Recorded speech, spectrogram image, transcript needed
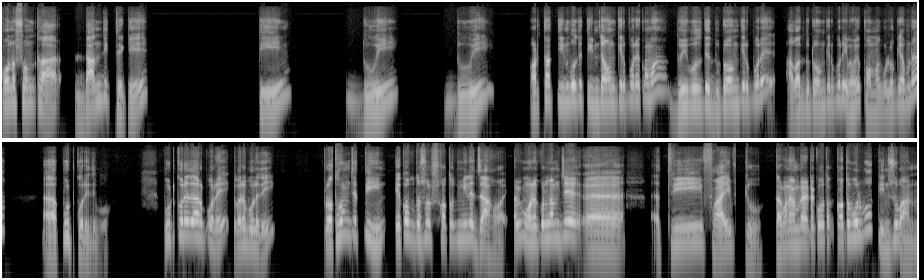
কোন সংখ্যার ডান দিক থেকে তিন, দুই দুই, অর্থাৎ তিন বলতে তিনটা অঙ্কের পরে কমা, দুই বলতে দুটো অঙ্কের পরে, আবার দুটো অঙ্কের পরে এইভাবে কমাগুলোকে আমরা পুট করে দেব। পুট করে দেওয়ার পরে এবারে বলে দিই, প্রথম যে তিন একক দশক শতক মিলে যা হয়, আমি মনে করলাম যে থ্রি ফাইভ টু তার মানে আমরা এটা কত বলব? তিনশো বাহান্ন।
